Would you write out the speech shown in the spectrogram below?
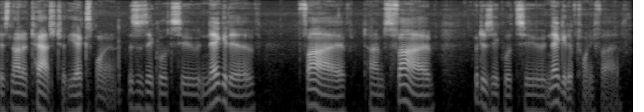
is not attached to the exponent. This is equal to negative 5 times 5, which is equal to negative 25.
